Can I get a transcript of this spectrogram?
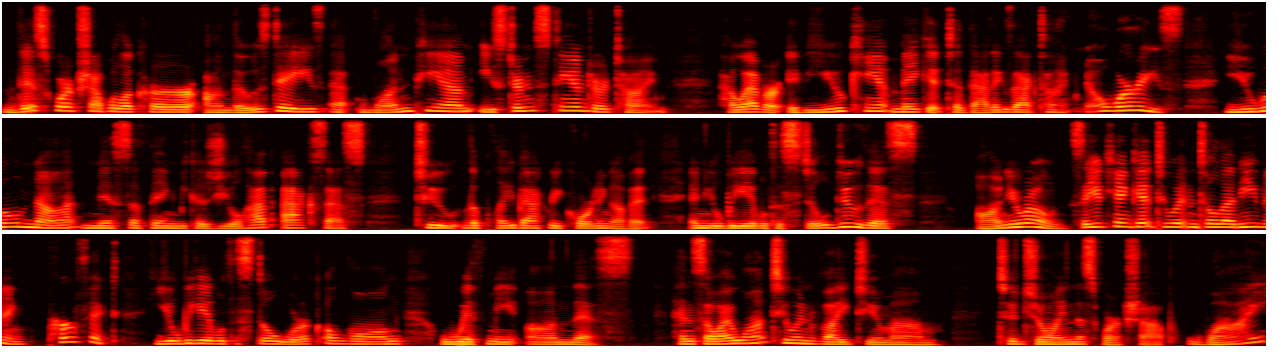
This workshop will occur on those days at 1 p.m. Eastern Standard Time. However, if you can't make it to that exact time, no worries. You will not miss a thing because you'll have access to the playback recording of it and you'll be able to still do this on your own. Say you can't get to it until that evening. Perfect. You'll be able to still work along with me on this. And so I want to invite you, Mom, to join this workshop. Why?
